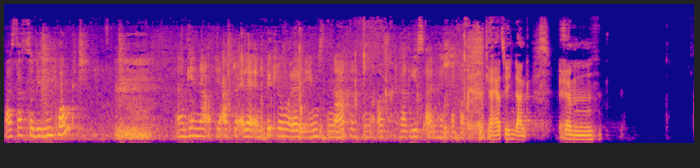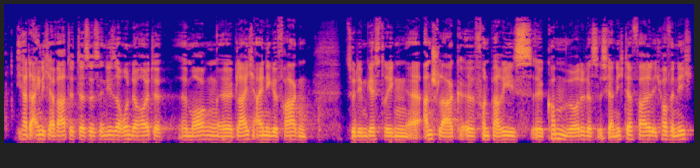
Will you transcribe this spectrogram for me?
Was das zu diesem Punkt? Dann gehen wir auf die aktuelle Entwicklung oder die jüngsten Nachrichten aus Paris ein, Herr Schäfer. Ja, herzlichen Dank. Ähm, ich hatte eigentlich erwartet, dass es in dieser Runde heute äh, Morgen äh, gleich einige Fragen zu dem gestrigen äh, Anschlag äh, von Paris äh, kommen würde. Das ist ja nicht der Fall. Ich hoffe nicht,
